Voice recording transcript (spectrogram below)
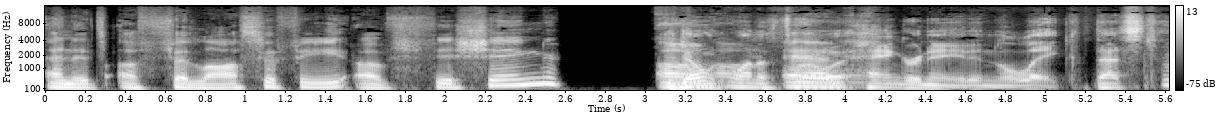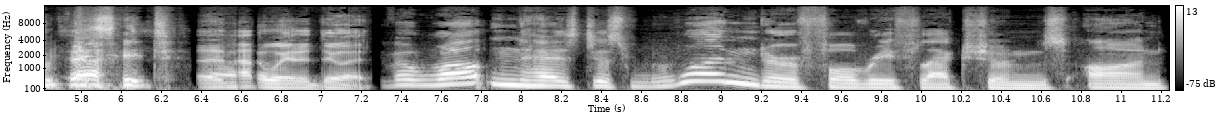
and it's a philosophy of fishing. You don't um, want to throw and, a hand grenade in the lake. That's, that's right. not a way to do it. But Walton has just wonderful reflections on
